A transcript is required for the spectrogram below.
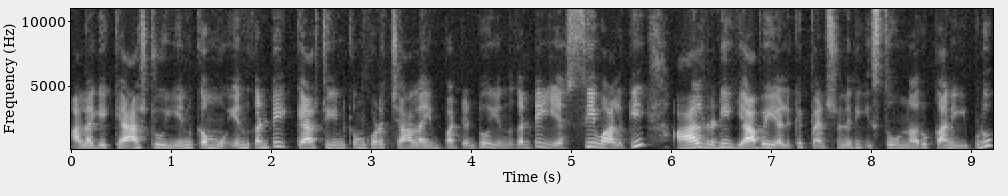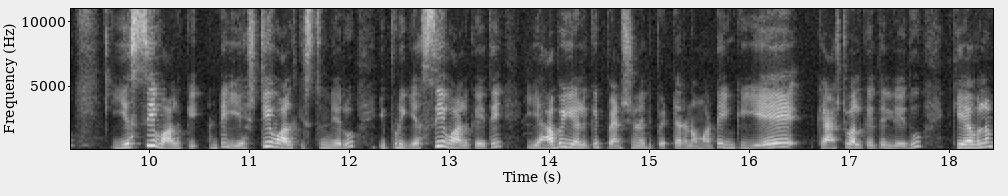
అలాగే క్యాష్ టు ఇన్కమ్ ఎందుకంటే క్యాష్ టు ఇన్కమ్ కూడా చాలా ఇంపార్టెంట్ ఎందుకంటే ఎస్సీ వాళ్ళకి ఆల్రెడీ యాభై ఏళ్ళకి పెన్షన్ అనేది ఇస్తూ ఉన్నారు. కానీ ఇప్పుడు ఎస్సీ వాళ్ళకి అంటే ఎస్టీ వాళ్ళకి ఇస్తున్నారు. ఇప్పుడు ఎస్సీ వాళ్ళకైతే యాభై ఏళ్ళకి పెన్షన్ అనేది పెట్టారనమాట ఇంక ఏ ఏ క్యాస్ట్ వాళ్ళకైతే లేదు. కేవలం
